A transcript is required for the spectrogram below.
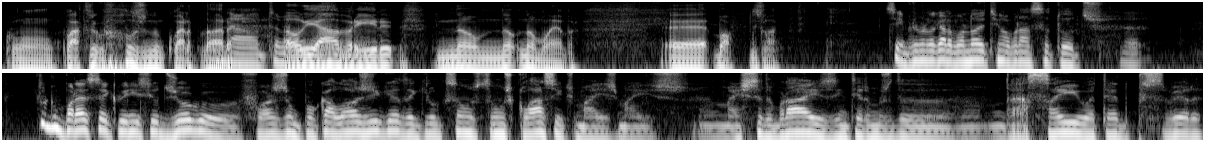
com 4 golos num quarto de hora. Não, ali a abrir, não, não, não me lembro. Uh, bom, diz lá. Sim, em primeiro lugar, boa noite e um abraço a todos. Uh, o que me parece é que o início do jogo foge um pouco à lógica daquilo que são, são os clássicos mais, mais, mais cerebrais, em termos de, de receio, até de perceber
